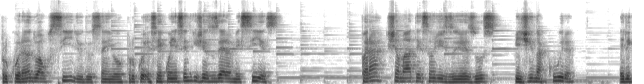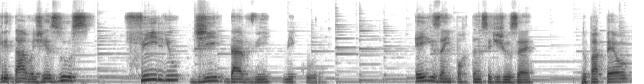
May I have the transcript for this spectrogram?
procurando o auxílio do Senhor, reconhecendo que Jesus era Messias, para chamar a atenção de Jesus, pedindo a cura, ele gritava: Jesus, filho de Davi, me cura. Eis a importância de José no papel,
